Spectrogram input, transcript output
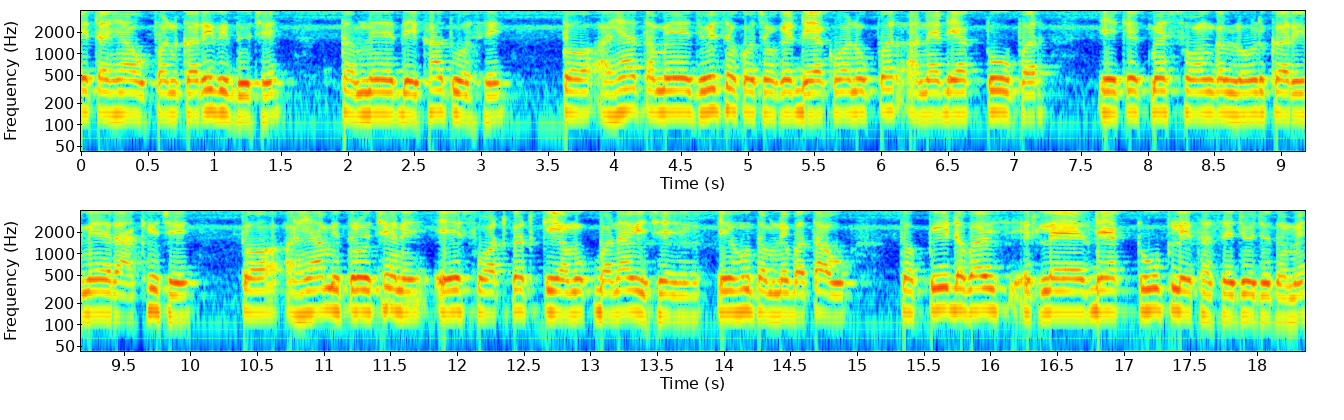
એટ અહીંયા ઓપન કરી દીધું છે. તમને દેખાતું હશે. તો અહીંયા તમે જોઈ શકો છો કે ડેક વન ઉપર અને ડેક ટુ ઉપર એક એક મેં સોંગ લોડ કરીને રાખ્યું છે. તો અહીંયા મિત્રો છે ને, એ શોર્ટકટ કી અમુક બનાવી છે, એ હું તમને બતાવું. તો પી દબાવીશ એટલે ડેક ટુ પ્લે થશે, જોજો તમે.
